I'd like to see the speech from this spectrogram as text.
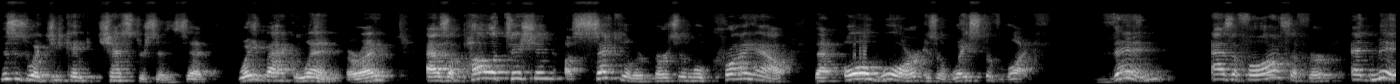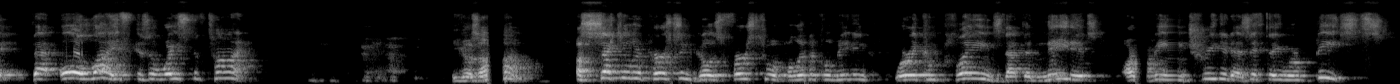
This is what G.K. Chesterton said way back when, all right? As a politician, a secular person will cry out that all war is a waste of life. Then, as a philosopher, admit that all life is a waste of time. He goes on. A secular person goes first to a political meeting where he complains that the natives are being treated as if they were beasts.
